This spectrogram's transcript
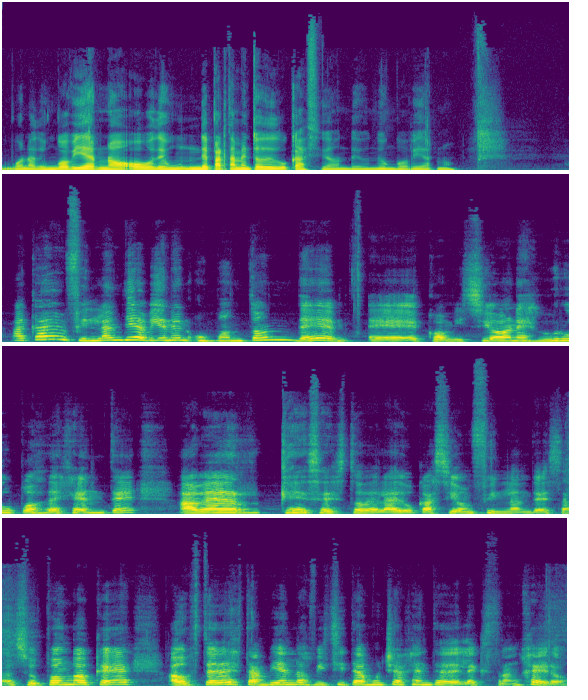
bueno, de un gobierno o de un departamento de educación de un gobierno. Acá en Finlandia vienen un montón de eh, comisiones, grupos de gente a ver qué es esto de la educación finlandesa. Supongo que a ustedes también los visita mucha gente del extranjero.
